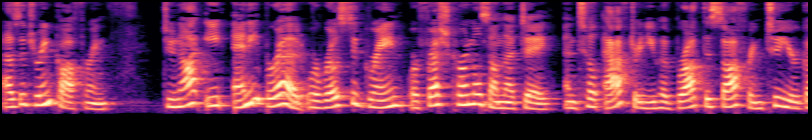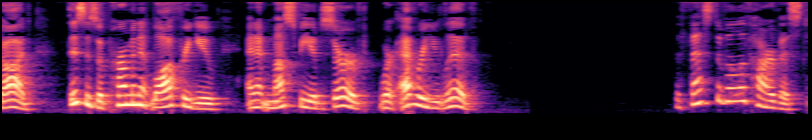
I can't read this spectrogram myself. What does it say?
as a drink offering. Do not eat any bread or roasted grain or fresh kernels on that day until after you have brought this offering to your God. This is a permanent law for you, and it must be observed wherever you live. The Festival of Harvest,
